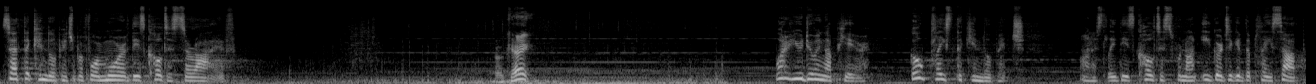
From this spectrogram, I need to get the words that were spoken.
Set the kindle pitch before more of these cultists arrive. Okay. What are you doing up here? Go place the kindle pitch. Honestly, these cultists were not eager to give the place up.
